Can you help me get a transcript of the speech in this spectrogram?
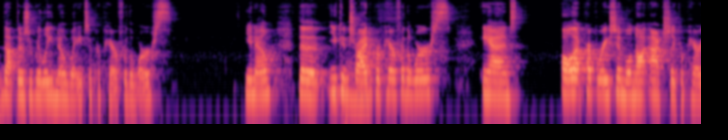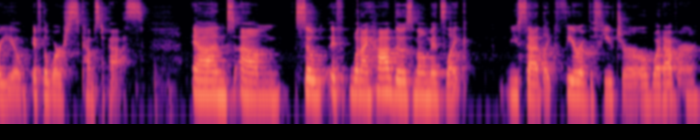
that there's really no way to prepare for the worst. You know, the you can try mm-hmm. to prepare for the worst and all that preparation will not actually prepare you if the worst comes to pass. And um, so if when I have those moments like you said like fear of the future or whatever,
